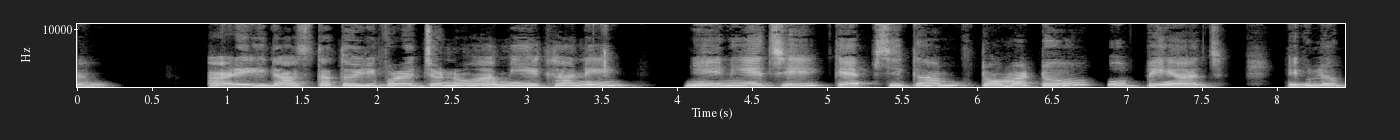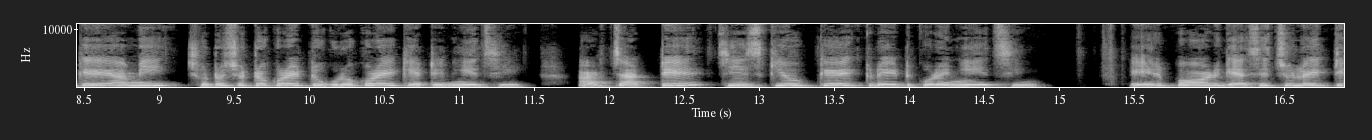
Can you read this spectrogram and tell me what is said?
না। আর এই নাস্তা তৈরি করার জন্য আমি এখানে নিয়ে নিয়েছি ক্যাপসিকাম, টমেটো ও পেঁয়াজ। এগুলোকে আমি ছোট ছোট করে টুকরো করে কেটে নিয়েছি আর চারটে চিজ কিউবকে গ্রেড করে নিয়েছি। এরপর গ্যাসের চুলায় একটি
